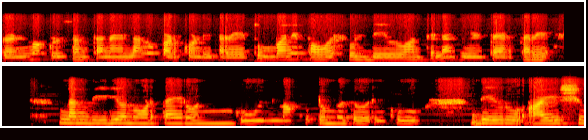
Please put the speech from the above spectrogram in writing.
ಗಂಡ್ ಮಕ್ಳು ಸಂತಾನ ಎಲ್ಲಾನು ಪಡ್ಕೊಂಡಿದ್ದಾರೆ. ತುಂಬಾನೇ ಪವರ್ಫುಲ್ ದೇವ್ರು ಅಂತೆಲ್ಲ ಹೇಳ್ತಾ ಇರ್ತಾರೆ. ನನ್ ವಿಡಿಯೋ ನೋಡ್ತಾ ಇರೋ ನಿಮ್ಗೂ ನಿಮ್ಮ ಕುಟುಂಬದವರಿಗೂ, ದೇವರು ಆಯುಷು,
